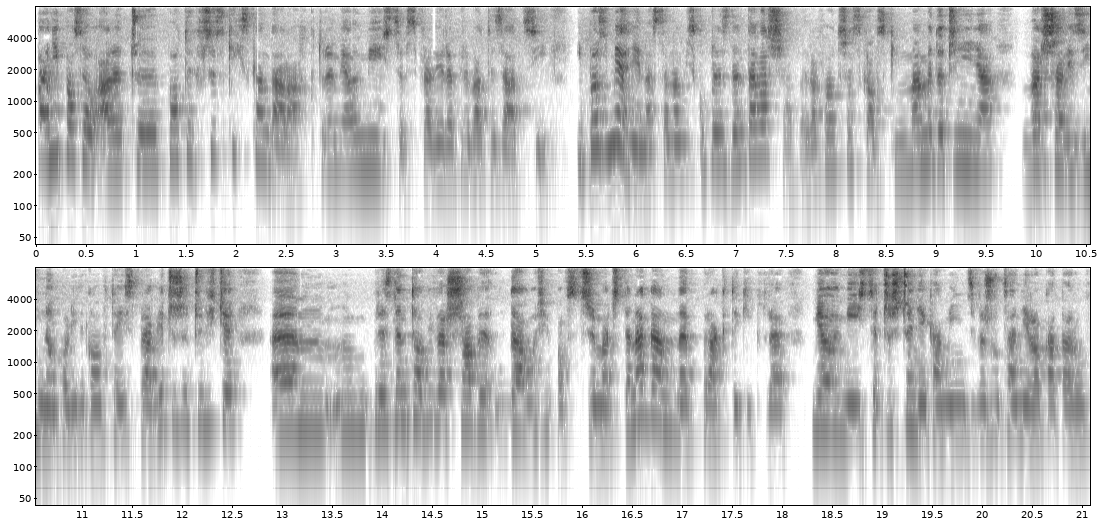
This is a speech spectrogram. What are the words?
Pani poseł, ale czy po tych wszystkich skandalach, które miały miejsce w sprawie reprywatyzacji i po zmianie na stanowisku prezydenta Warszawy, Rafał Trzaskowski, mamy do czynienia w Warszawie z inną polityką w tej sprawie? Czy rzeczywiście um, prezydentowi Warszawy udało się powstrzymać te naganne praktyki, które miały miejsce, czyszczenie kamienic, wyrzucanie lokatorów,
